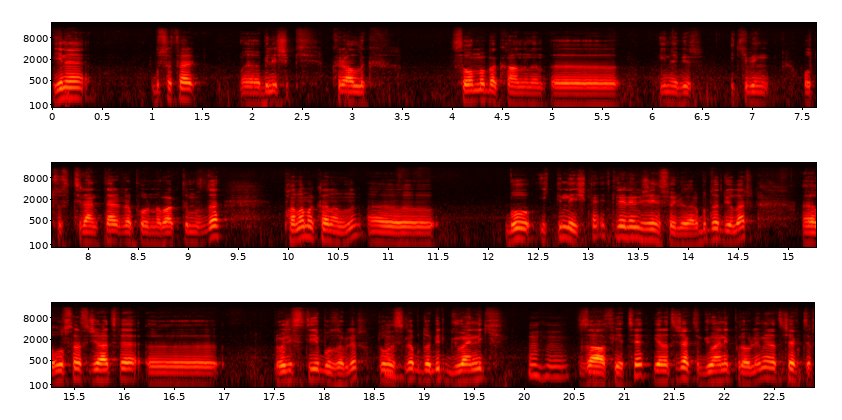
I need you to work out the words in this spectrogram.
Yine bu sefer Birleşik Krallık Savunma Bakanlığı'nın yine bir 2030 trendler raporuna baktığımızda Panama kanalının e, bu iklim değişikliğinden etkilenebileceğini söylüyorlar. Bu da diyorlar e, uluslararası ticaret ve e, lojistiği bozabilir. Dolayısıyla bu da bir güvenlik zafiyeti yaratacaktır. Güvenlik problemi yaratacaktır.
